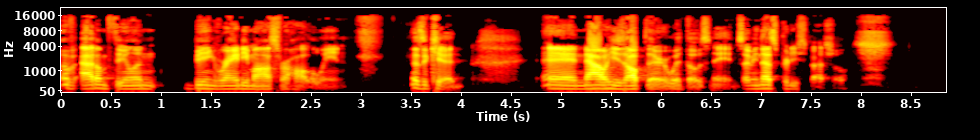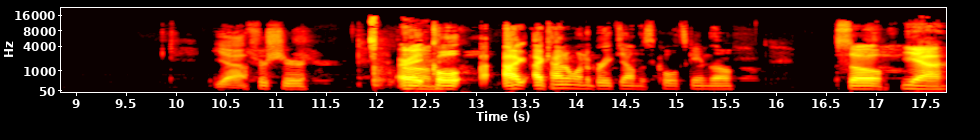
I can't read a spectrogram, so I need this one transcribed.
of Adam Thielen being Randy Moss for Halloween as a kid, and now he's up there with those names. I mean, that's pretty special. Yeah, for sure. All right, um, Colt. I, I kind of want to break down this Colts game though. So yeah,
